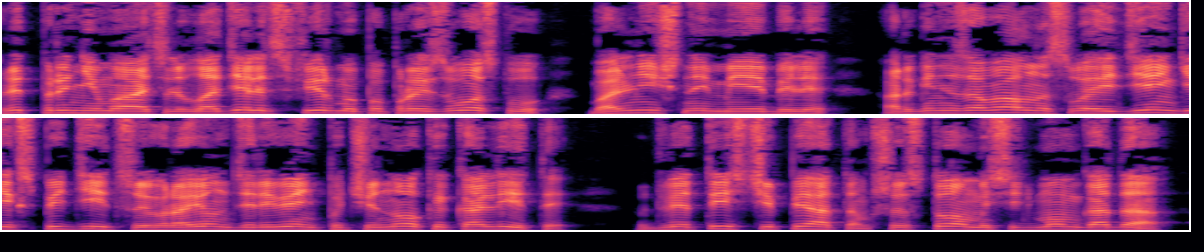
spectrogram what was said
предприниматель, владелец фирмы по производству больничной мебели, организовал на свои деньги экспедицию в район деревень Починок и Калиты в 2005, 2006 и 2007 годах.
